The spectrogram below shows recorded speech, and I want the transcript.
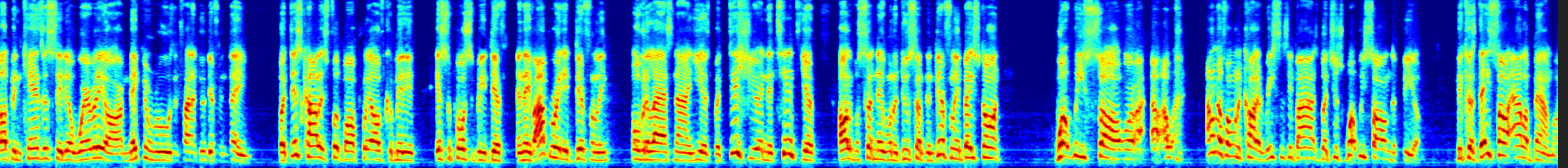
up in Kansas City or wherever they are making rules and trying to do different things. But this college football playoff committee is supposed to be different, and they've operated differently over the last nine years. But this year, in the tenth year, all of a sudden they want to do something differently based on what we saw, or I, I, I don't know if I want to call it recency bias, but just what we saw on the field, because they saw Alabama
